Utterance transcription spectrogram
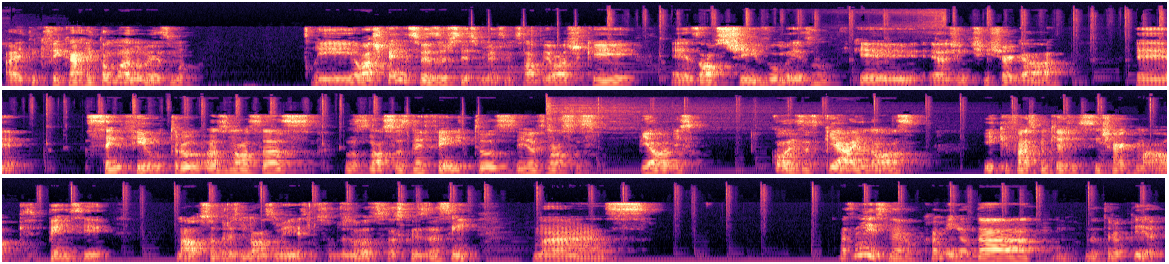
Aí tem que ficar retomando mesmo. E eu acho que é esse o exercício mesmo, sabe? Eu acho que é exaustivo mesmo, porque é a gente enxergar é, sem filtro as nossas, os nossos defeitos e as nossas piores coisas que há em nós e que faz com que a gente se enxergue mal, que pense mal sobre nós mesmos, sobre os outros, essas coisas assim. Mas. Mas é isso, né? O caminho da, da terapia.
